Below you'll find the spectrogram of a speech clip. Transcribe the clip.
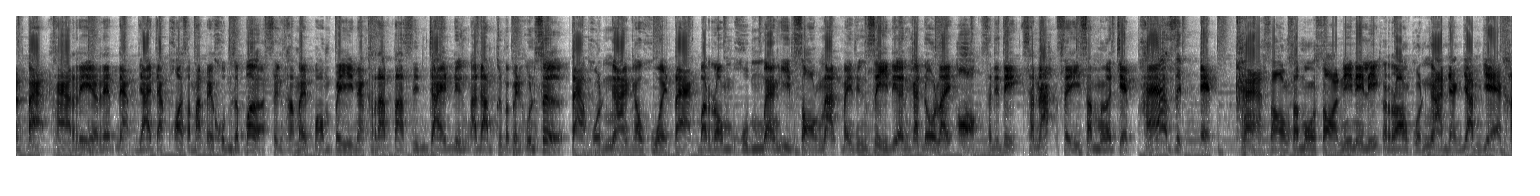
2008 แฮร์รี่ เรดแนปย้ายจากพอสมัตไปคุมสเปอร์ ซึ่งทำให้ปอมปีนะครับตัดสินใจดึงอดัมขึ้นมาเป็นกุนซือแต่ผลงานก็ห่วยแตกบรมคุมแม่ง 22 นัดไม่ถึง 4 เดือนก็โดนไล่ออกสถิติ ชนะ 4 เสมอ 7 แพ้ 11 แค่ 2 สโมสรนี้ในลีกรองผลงานอย่างย่ำแย่ข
